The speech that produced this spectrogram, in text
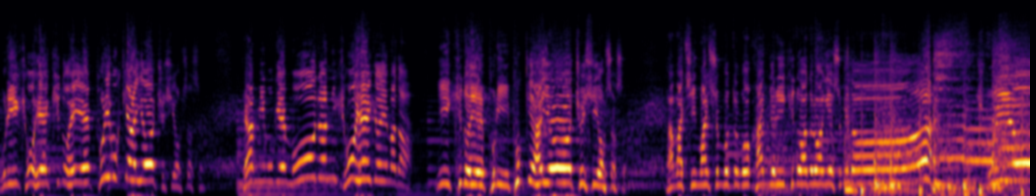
우리 교회 기도회에 불이 붙게 하여 주시옵소서. 대한민국의 모든 교회 교회마다 이 기도에 불이 붙게 하여 주시옵소서. 다 같이 말씀 붙들고 간절히 기도하도록 하겠습니다. 주여!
